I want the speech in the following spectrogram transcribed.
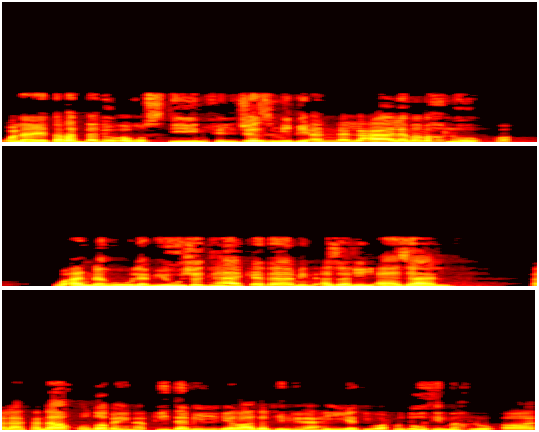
ولا يتردد أغسطين في الجزم بأن العالم مخلوق وأنه لم يوجد هكذا من أزل الآزال فلا تناقض بين قدم الإرادة الإلهية وحدوث المخلوقات.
